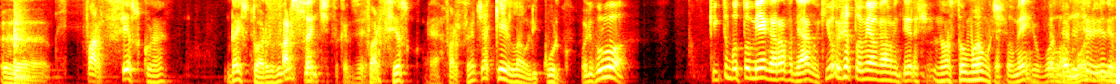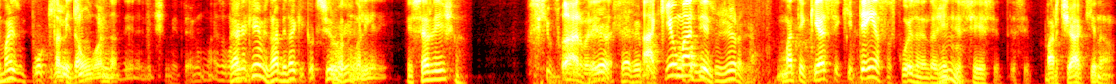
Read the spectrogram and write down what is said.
ah, farsesco, né? Da história do Rio Grande do Sul. Farsante, tu quer dizer. Farsesco. É. Farsante é aquele lá, o licurgo. Ô, Licurgo, o que, que tu botou meia garrafa de água aqui? Ou eu já tomei uma garrafa inteira, Chico? Nós tomamos. Já tomei? Eu vou Pelo até me servir de mais um pouquinho. Tá, me dá um porque- guardadeira ali, Chico. Me pega mais um Pega aqui, me dá, me dá aqui que eu te tiro. Bota um golinho ali. Me serve Chico. Que bárbaro. Hein? serve Aqui é o mate, sujeira, o Matecast que tem essas coisas, né? Da gente, esse, esse, esse partear aqui, não.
